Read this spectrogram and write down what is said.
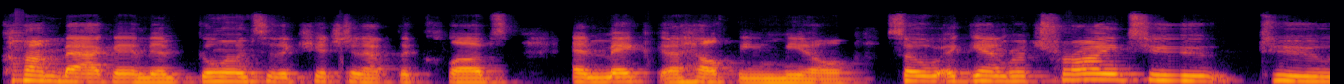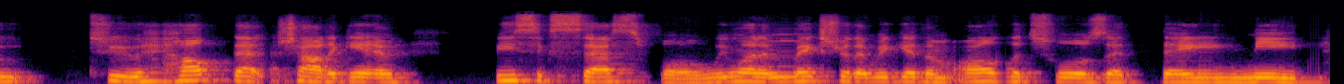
come back and then go into the kitchen at the clubs and make a healthy meal so again we're trying to to to help that child again be successful. We want to make sure that we give them all the tools that they need.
